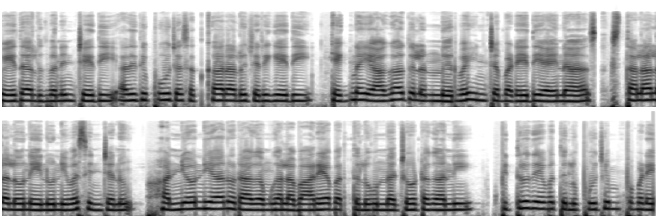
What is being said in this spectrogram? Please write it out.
వేదాలు ధ్వనించేది అతిథి పూజ సత్కారాలు జరిగేది యజ్ఞ యాగాదులను నిర్వహించబడేది అయిన స్థలాలలో నేను నివసించను. అన్యోన్యానురాగం గల భార్యాభర్తలు ఉన్న చోట గాని పితృదేవతలు పూజింపబడే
